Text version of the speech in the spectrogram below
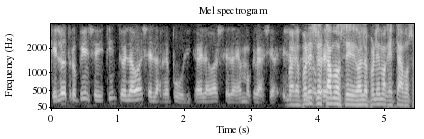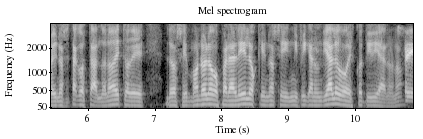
que el otro piense distinto es la base de la república, es la base de la democracia. bueno, por eso estamos eh, con los problemas que estamos hoy, nos está costando, ¿no? Esto de los eh, monólogos paralelos que no significan un diálogo es cotidiano, ¿no? Sí,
